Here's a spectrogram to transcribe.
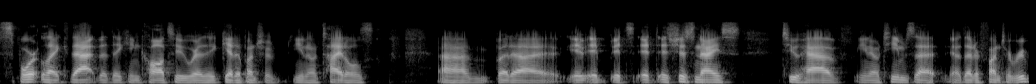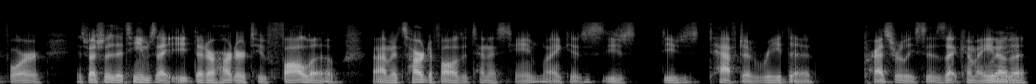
sport like that that they can call to where they get a bunch of you know titles. Um, but uh, it, it, it's it, it's just nice to have you know teams that that are fun to root for, especially the teams that you, that are harder to follow. Um, it's hard to follow the tennis team. Like it's you just you just have to read the press releases that come out. You right. know the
